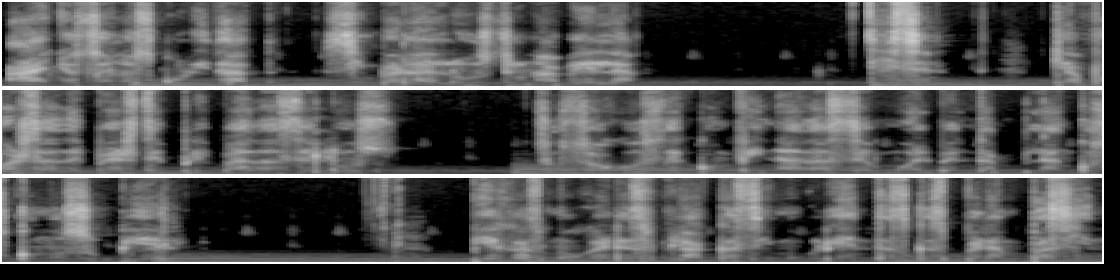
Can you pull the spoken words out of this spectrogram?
años en la oscuridad sin ver la luz de una vela. Dicen fuerza de verse privadas de luz, sus ojos de confinadas se vuelven tan blancos como su piel. Viejas mujeres flacas y mugrientas que esperan pacientemente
